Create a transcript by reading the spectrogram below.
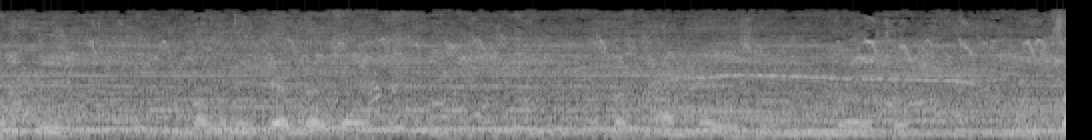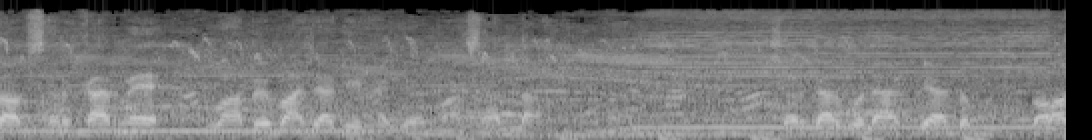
उनकी मंगनी के अंदर गए थे। मतलब गए थे तो आप सरकार ने वहाँ पे बाजा देखा गया, माशाल्लाह। सरकार बोले आपके यहाँ तो बड़ा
